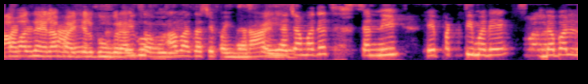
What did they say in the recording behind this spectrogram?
आवाज यायला. पाहिजे घुंगराचा हे. आवाजाचे पैंजण आणि पैंजण. ह्याच्यामध्येच त्यांनी हे पट्टीमध्ये डबल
